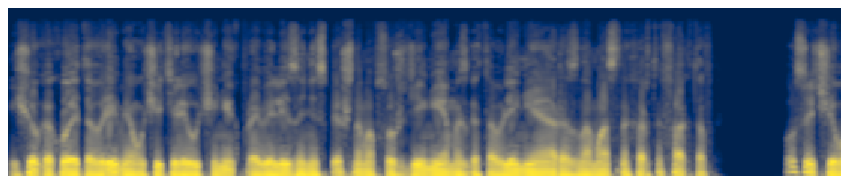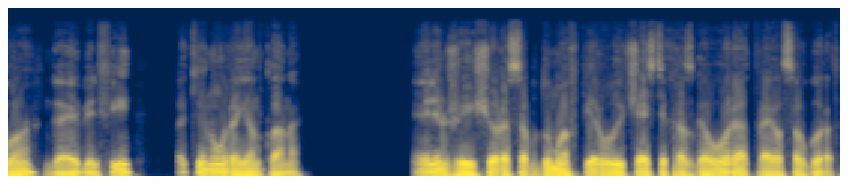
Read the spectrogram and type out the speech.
Еще какое-то время учитель и ученик провели за неспешным обсуждением изготовления разномастных артефактов, после чего Гая Бельфи покинул район клана. Эллен же, еще раз обдумав первую часть их разговора, отправился в город.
